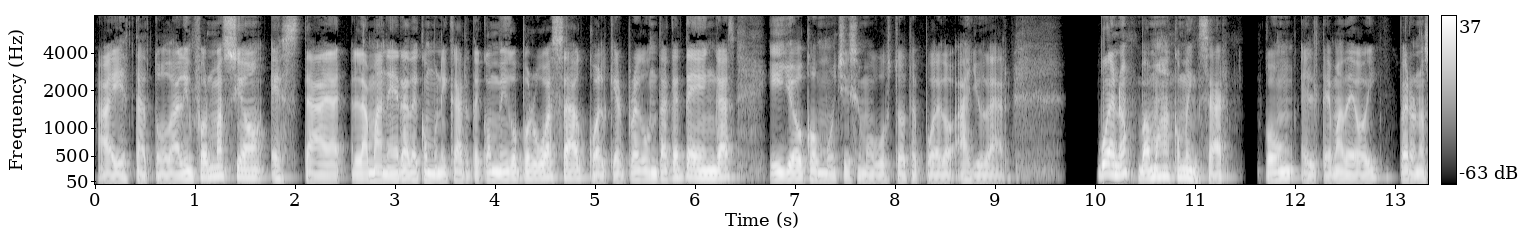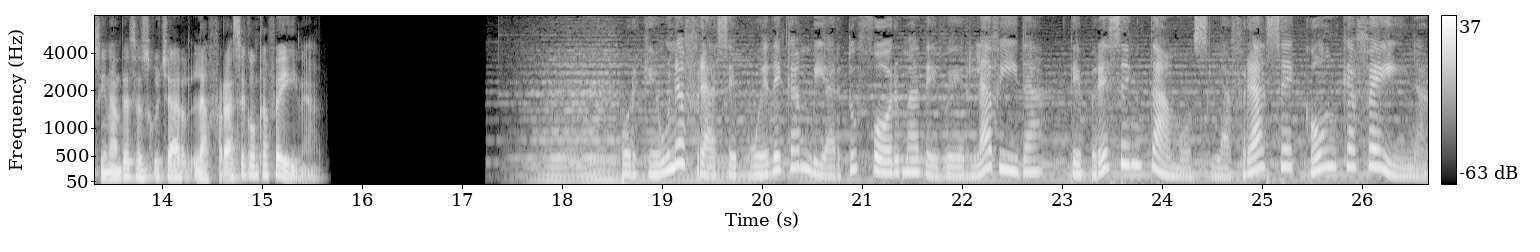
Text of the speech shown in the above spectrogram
ahí está toda la información, está la manera de comunicarte conmigo por WhatsApp, cualquier pregunta que tengas y yo con muchísimo gusto te puedo ayudar. Bueno, vamos a comenzar con el tema de hoy, pero no sin antes escuchar la frase con cafeína. Porque una frase puede cambiar tu forma de ver la vida, te presentamos la frase con cafeína.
